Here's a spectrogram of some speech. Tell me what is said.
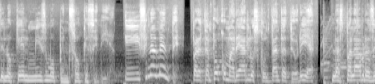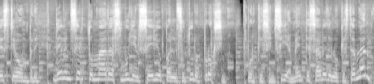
de lo que él mismo pensó que serían. Y finalmente, para tampoco marearlos con tanta teoría, las palabras de este hombre deben ser tomadas muy en serio para el futuro próximo, porque sencillamente sabe de lo que está hablando.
